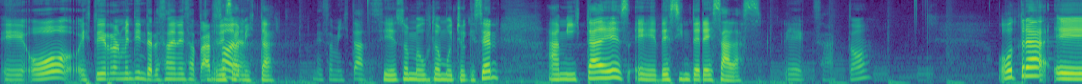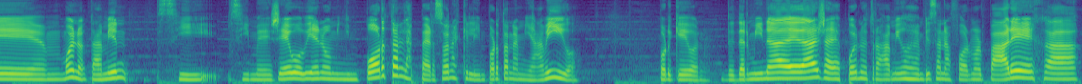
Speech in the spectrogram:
eh, o estoy realmente interesada en esa En persona. esa amistad. En esa amistad. Sí, eso me gusta mucho, que sean amistades eh, desinteresadas. Exacto. Otra, eh, bueno, también si, si me llevo bien o me importan las personas que le importan a mi amigo. Porque, bueno, determinada edad ya después nuestros amigos empiezan a formar pareja.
